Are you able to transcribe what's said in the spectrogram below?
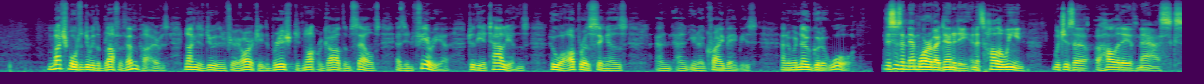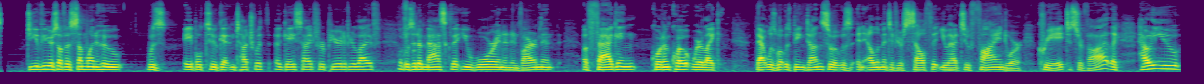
Much more to do with the bluff of empire. It was nothing to do with inferiority. The British did not regard themselves as inferior to the Italians, who were opera singers and, and you know, crybabies, and were no good at war. This is a memoir of identity, and it's Halloween, which is a, a holiday of masks do you view yourself as someone who was able to get in touch with a gay side for a period of your life? Was it a mask that you wore in an environment of fagging, quote unquote, where like that was what was being done? So it was an element of yourself that you had to find or create to survive? Like, how do you.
